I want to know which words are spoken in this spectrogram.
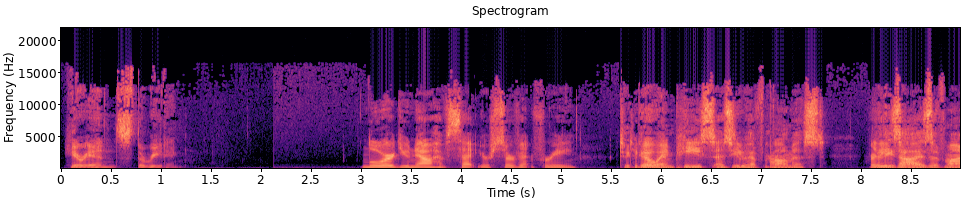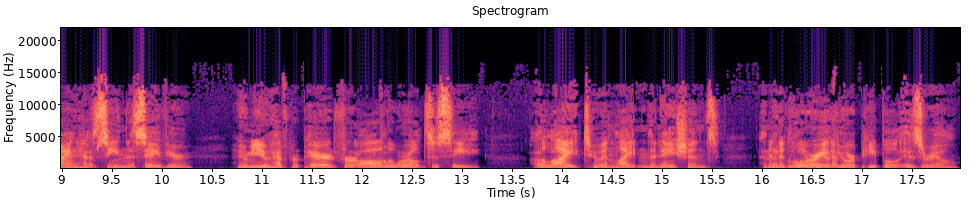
Here ends the reading. Lord, you now have set your servant free to, to go, go in peace as you have promised. For these eyes of mine have seen the Savior, whom you have prepared for all the world to see, a light to enlighten the nations and the glory of your people Israel.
